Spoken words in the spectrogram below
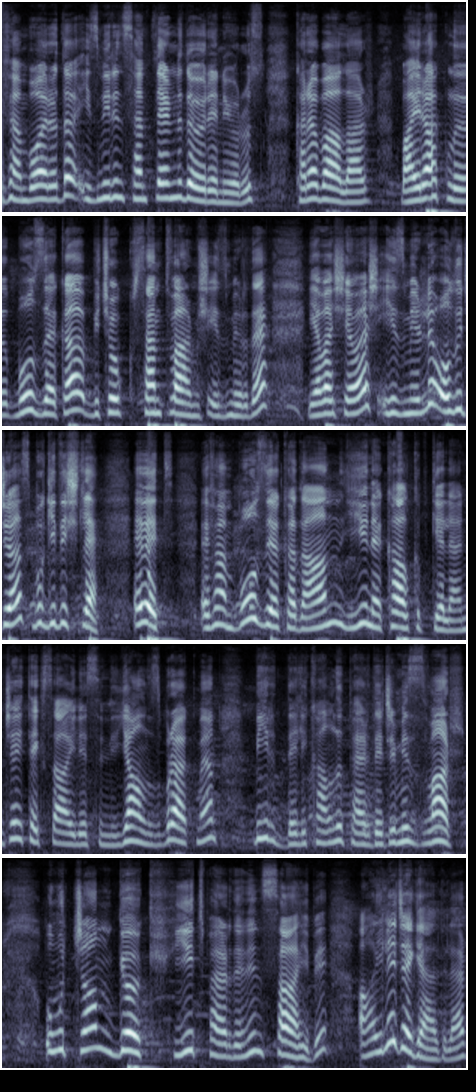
Efendim bu arada İzmir'in semtlerini de öğreniyoruz. Karabağlar, Bayraklı, Bozyaka birçok semt varmış İzmir'de. Yavaş yavaş İzmirli olacağız bu gidişle. Evet efendim Bozyaka'dan yine kalkıp gelen Ceytex ailesini yalnız bırakmayan bir delikanlı perdecimiz var. Umutcan Gök, Yiğit Perde'nin sahibi. Ailece geldiler.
